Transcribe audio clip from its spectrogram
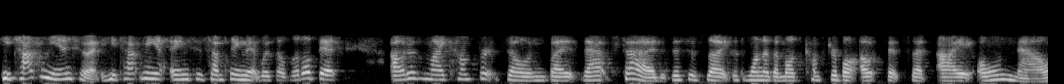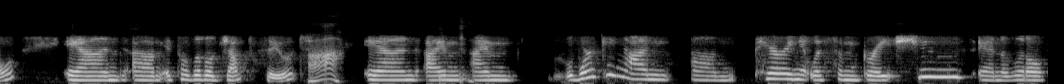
He talked me into it. He talked me into something that was a little bit out of my comfort zone. But that said, this is like one of the most comfortable outfits that I own now, and um, it's a little jumpsuit Ah, and I'm I'm working on um, pairing it with some great shoes and a little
